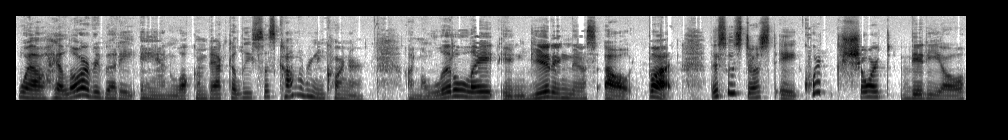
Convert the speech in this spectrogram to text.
Well, hello everybody and welcome back to Lisa's Coloring Corner. I'm a little late in getting this out, but this is just a quick short video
